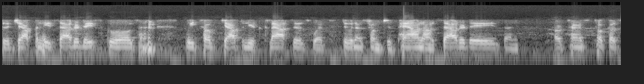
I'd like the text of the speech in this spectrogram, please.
to Japanese Saturday schools. and we took Japanese classes with students from Japan on Saturdays, and our parents took us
